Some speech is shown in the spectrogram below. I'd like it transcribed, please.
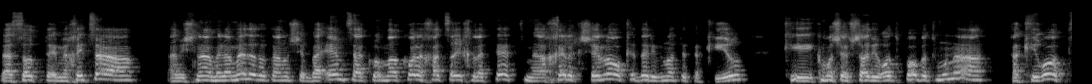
לעשות אה, מחיצה, המשנה מלמדת אותנו שבאמצע, כלומר כל אחד צריך לתת מהחלק שלו כדי לבנות את הקיר, כי כמו שאפשר לראות פה בתמונה, הקירות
